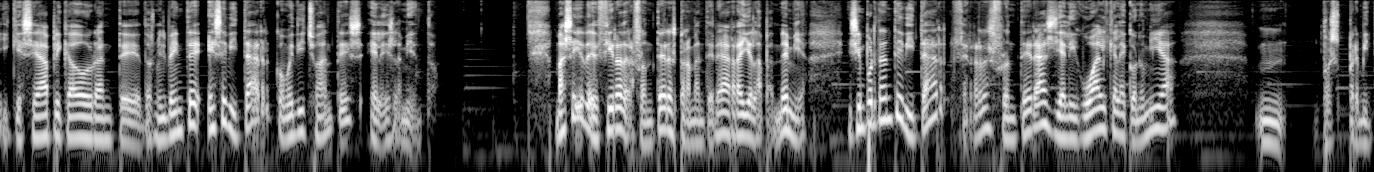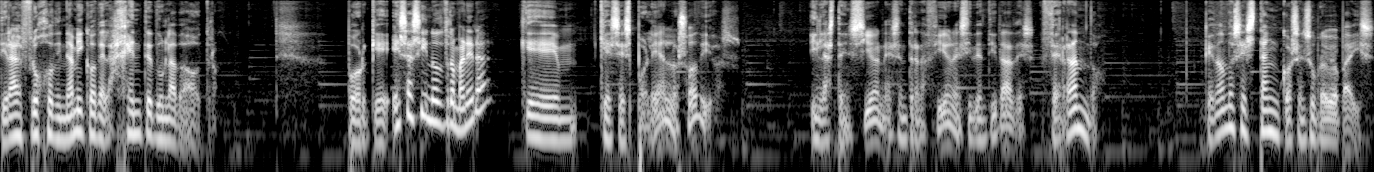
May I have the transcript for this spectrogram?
y que se ha aplicado durante 2020 es evitar, como he dicho antes, el aislamiento. Más allá del cierre de las fronteras para mantener a raya la pandemia, es importante evitar cerrar las fronteras y al igual que la economía, mm, pues permitirá el flujo dinámico de la gente de un lado a otro. Porque es así, no de otra manera, que, que se espolean los odios y las tensiones entre naciones, identidades, cerrando, quedándose estancos en su propio país,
